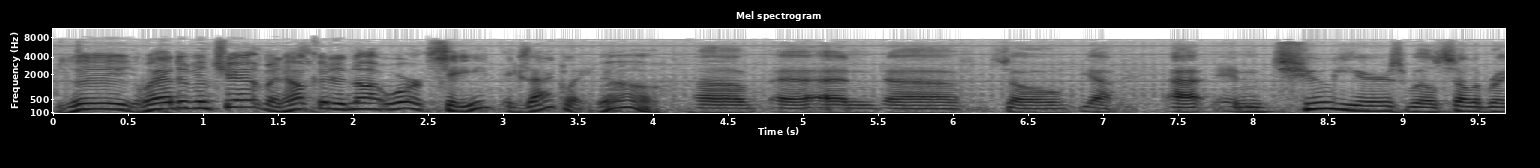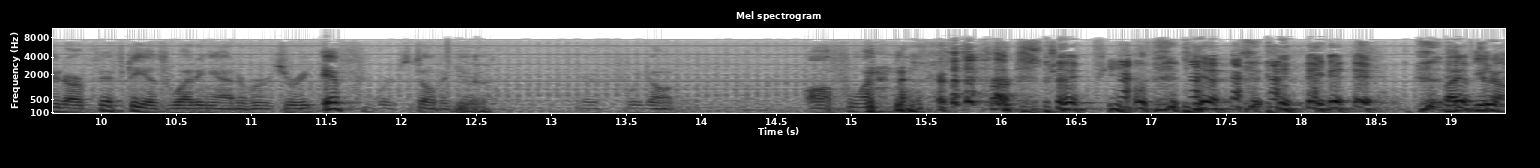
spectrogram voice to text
The land of enchantment. How could it not work? See, exactly. Yeah. Uh, and uh, so, yeah, uh, in two years we'll celebrate our 50th wedding anniversary if we're still together. If we don't off one another first. But, you know-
